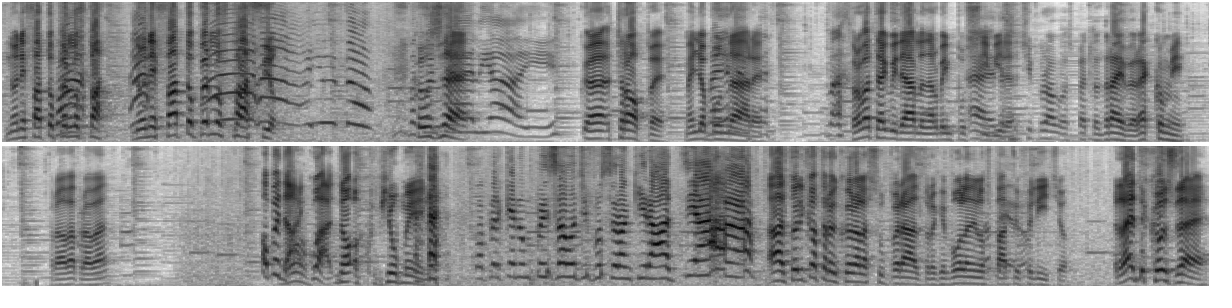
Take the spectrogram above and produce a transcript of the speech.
Non è fatto per Qua- lo spazio. Non è fatto per lo spazio. Ah, aiuto! Ma Cos'è? ali hai? Eh, troppe. Meglio abbondare. Ma... Prova a te a guidarlo, è una roba Eh, impossibile. adesso ci provo, aspetta, driver, eccomi. Prova, prova. Oh, beh, dai, Oh. qua. No, più o meno. Ma perché non pensavo ci fossero anche i razzi? Ah! Ah, il tuo elicottero è ancora la super altro che vola nello spazio Davvero? felice. Red cos'è?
